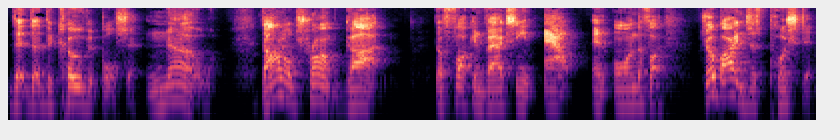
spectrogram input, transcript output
the, the, the COVID bullshit. No. Donald Trump got the fucking vaccine out and on the fuck. Joe Biden just pushed it.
